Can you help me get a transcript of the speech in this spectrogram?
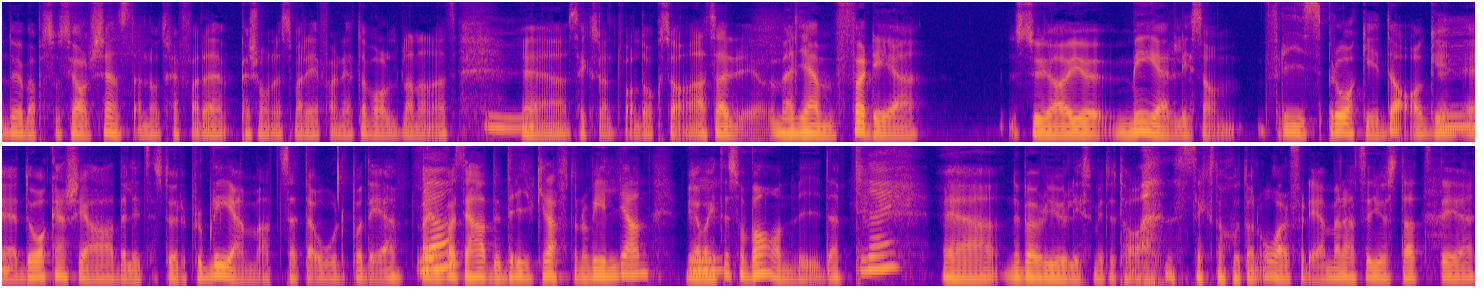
då jobbade jag på socialtjänsten och träffade personer som hade erfarenhet av våld bland annat. Eh, sexuellt våld också. Alltså, men jämför det så jag är ju mer liksom frispråkig idag. Eh, då kanske jag hade lite större problem att sätta ord på det. För Ja. Fast jag hade drivkraften och viljan, men jag var inte så van vid det. Eh, nu behöver det ju liksom inte ta 16-17 år för det, men alltså just att det,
